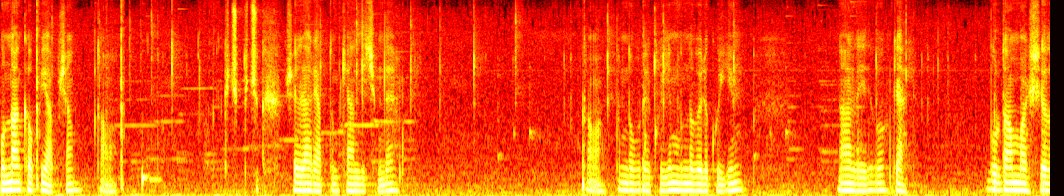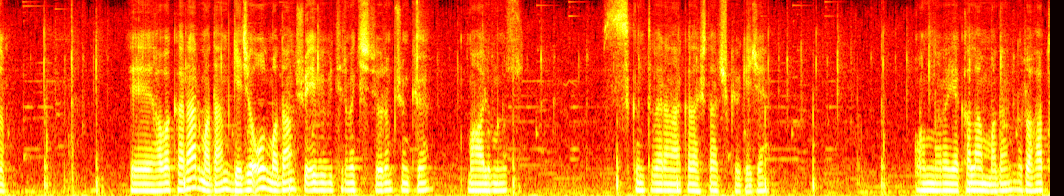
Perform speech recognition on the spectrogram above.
bundan kapı yapacağım. Tamam. Küçük küçük şeyler yaptım kendi içimde. Tamam. Bunu da buraya koyayım. Bunu da böyle koyayım. Neredeydi bu? Gel. Buradan başlayalım. E, hava kararmadan, gece olmadan şu evi bitirmek istiyorum. Çünkü malumunuz sıkıntı veren arkadaşlar çıkıyor gece. Onlara yakalanmadan rahat,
